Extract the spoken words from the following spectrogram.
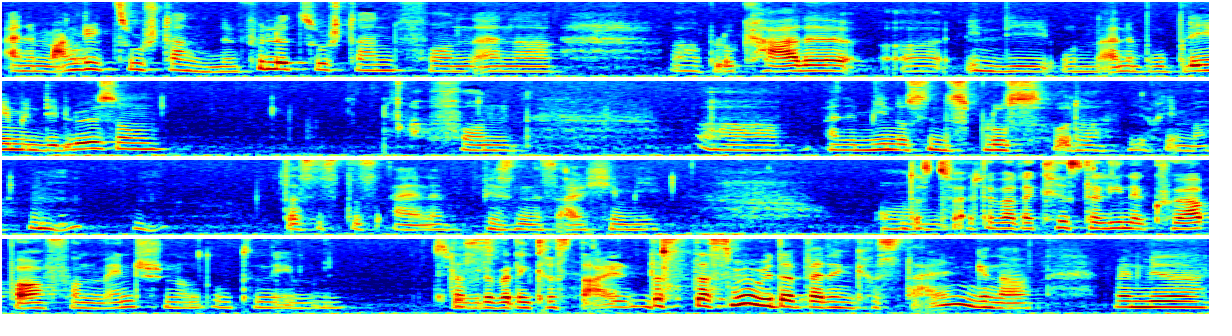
einem Mangelzustand in den Füllezustand, von einer Blockade äh, in die, und einem Problem in die Lösung von äh, einem Minus ins Plus oder wie auch immer. Mhm. mhm. Das ist das eine, Business Alchemie. Und, und das zweite war der kristalline Körper von Menschen und Unternehmen. Das, das wieder bei den Kristallen. Das, das sind wir wieder bei den Kristallen, genau. Wenn wir,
